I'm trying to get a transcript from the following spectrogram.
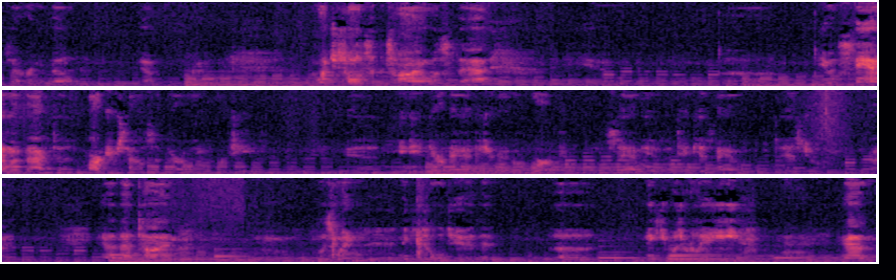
Does that ring a bell? Yeah. Okay. What you told us at the time was that you, uh, you and Stan went back to Archer's house at Parallel 14, and you needed your van because you're going to go to work. And Stan needed to take his van to his job, right? And at that time was when Nikki told you that uh, Nikki was really a he, and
